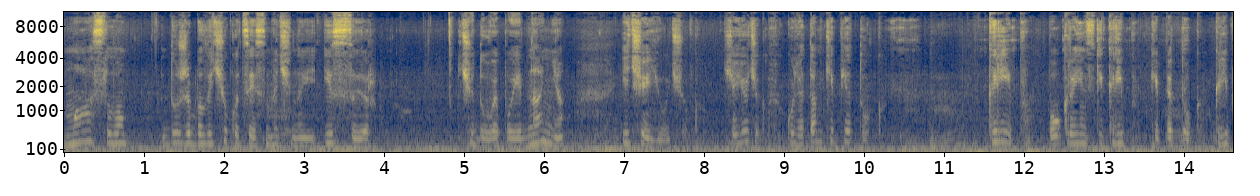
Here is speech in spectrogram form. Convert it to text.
Масло, дуже баличук оцей смачний, і сир. Чудове поєднання. І чайочок. Чайочок, Куля, там кип'яток. Кріп. По-українськи кріп, кип'яток. Кріп.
